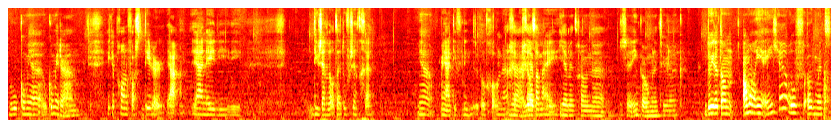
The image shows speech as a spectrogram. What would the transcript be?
Hoe, kom je, hoe kom je eraan? Ik heb gewoon een vaste dealer. Ja, ja nee, die, die, die zegt wel altijd hoe voorzichtig hè. Ja, Maar ja, die verdient natuurlijk ook gewoon eh, Ja, geld aan mij. jij bent gewoon eh zijn inkomen natuurlijk. Doe je dat dan allemaal in je eentje? Of ook met...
